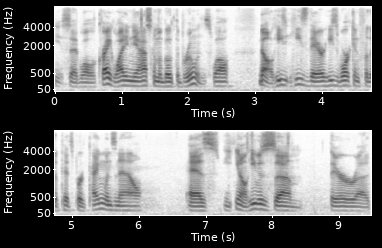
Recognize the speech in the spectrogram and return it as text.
he said, "Well, Craig, why didn't you ask him about the Bruins?" Well, no, he's he's there. He's working for the Pittsburgh Penguins now, as you know, he was um, their uh,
